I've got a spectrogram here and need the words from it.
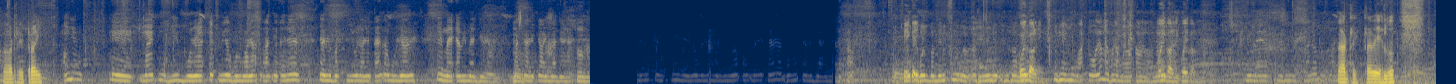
ਆ ਟਰੈਕਟਰ ਆਈ ਇਹ ਮੈਂ ਤੁਹਾਨੂੰ ਬੋਲਣਾ ਇੱਕ ਵੀ ਹੁਣ ਵਾਲਾ ਸਾਡੇ ਕਹਿੰਦੇ ਤੈਨੂੰ ਬੱਤੀ ਉਹਨਾਂ ਨੇ ਕਹਿਣਾ ਮੁੰਡਿਆਂ ਨੇ ਇਹ ਮੈਂ ਐਵੇਂ ਮੈਂ ਦੇਣਾ ਬੱਚਾ ਨੇ ਚਾਹੀ ਨਾ ਦੇਣਾ। ਠੀਕ ਹੈ ਜੀ। ਹੁਣ ਬੰਦੇ ਨੂੰ ਹੈ ਨਹੀਂ ਕੋਈ ਗੱਲ ਨਹੀਂ। ਤੁਸੀਂ ਇੰਨੀ ਵਾਟ ਹੋਇਆ ਮੈਂ ਹੁਣ ਮਾਰ ਆਣਾ ਕੋਈ ਗੱਲ ਨਹੀਂ ਕੋਈ ਗੱਲ ਨਹੀਂ। ਮੈਂ ਆ ਟਰੈਕਟਰ ਵੇਖ ਲਓ।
